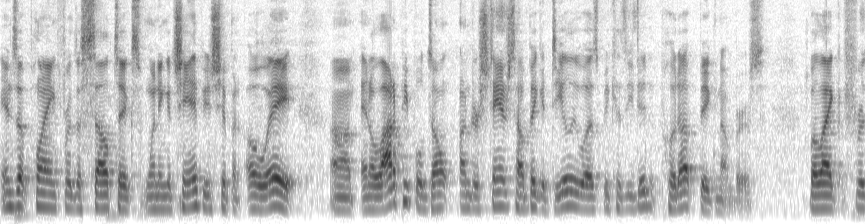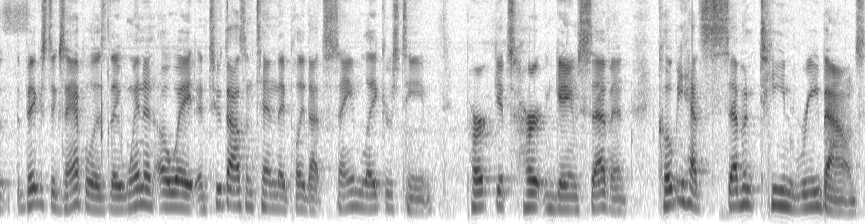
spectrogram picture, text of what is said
ends up playing for the Celtics, winning a championship in 08. Um, and a lot of people don't understand just how big a deal he was because he didn't put up big numbers. But like for the biggest example is they win in 08. In 2010, they played that same Lakers team. Perk gets hurt in Game Seven. Kobe had 17 rebounds,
